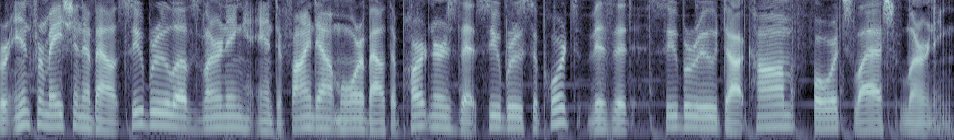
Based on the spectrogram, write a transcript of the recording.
For information about Subaru Loves Learning and to find out more about the partners that Subaru supports, visit subaru.com forward slash learning.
